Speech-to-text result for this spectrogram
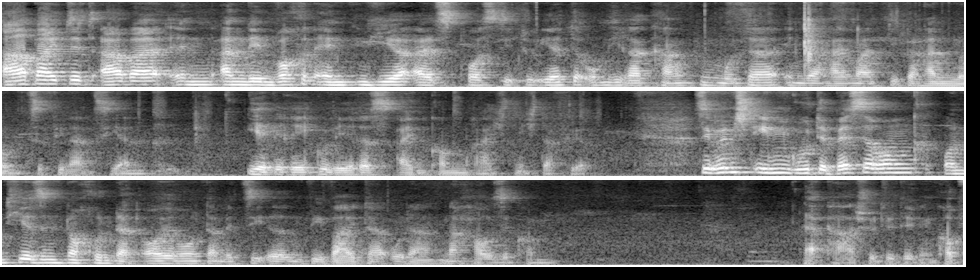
arbeitet aber in, an den Wochenenden hier als Prostituierte, um ihrer kranken Mutter in der Heimat die Behandlung zu finanzieren. Ihr reguläres Einkommen reicht nicht dafür. Sie wünscht Ihnen gute Besserung und hier sind noch 100 Euro, damit Sie irgendwie weiter oder nach Hause kommen. Herr K. schüttelte den Kopf.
